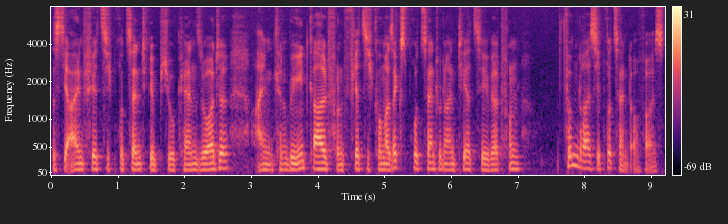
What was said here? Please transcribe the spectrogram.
dass die 41-prozentige Purecan-Sorte einen Cannabinoidgehalt von 40,6% und einen THC-Wert von 35 Prozent aufweist.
